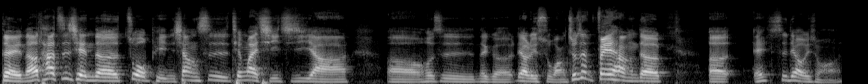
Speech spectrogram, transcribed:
对，然后他之前的作品像是《天外奇迹》啊，呃，或是那个《料理鼠王》，就是非常的呃，诶，是《料理鼠王》？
